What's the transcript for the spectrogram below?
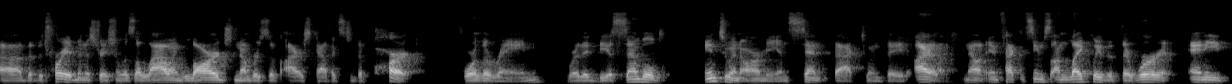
uh, that the Tory administration was allowing large numbers of Irish Catholics to depart for Lorraine, where they'd be assembled into an army and sent back to invade Ireland. Now, in fact, it seems unlikely that there were any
